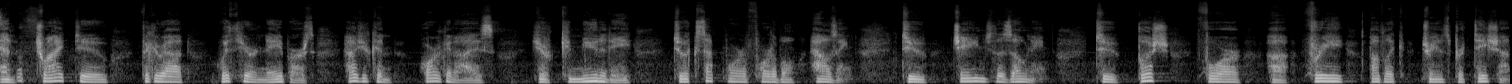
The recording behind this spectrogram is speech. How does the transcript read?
and try to figure out with your neighbors how you can organize your community to accept more affordable housing, to change the zoning, to push for uh, free public transportation,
